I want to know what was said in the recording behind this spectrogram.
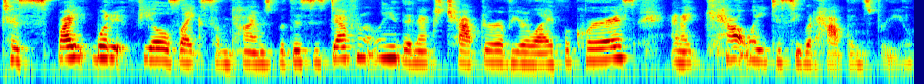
despite what it feels like sometimes, but this is definitely the next chapter of your life, Aquarius, and I can't wait to see what happens for you.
